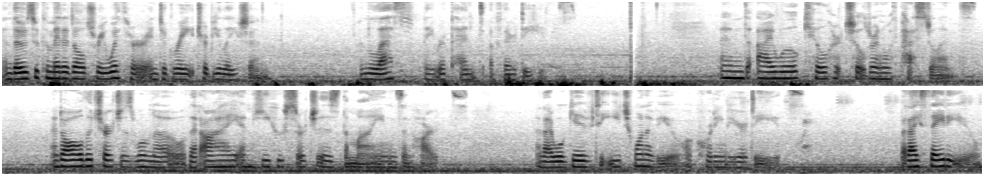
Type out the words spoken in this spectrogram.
and those who commit adultery with her into great tribulation, unless they repent of their deeds and I will kill her children with pestilence. And all the churches will know that I am he who searches the minds and hearts, and I will give to each one of you according to your deeds. But I say to you,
